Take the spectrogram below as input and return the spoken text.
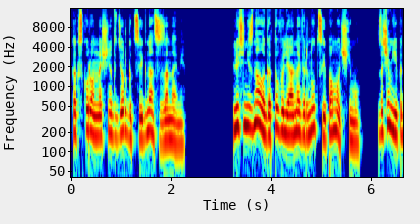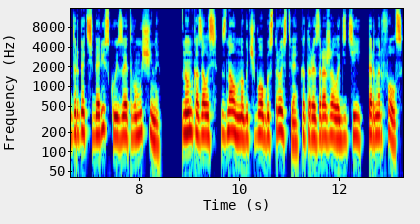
Как скоро он начнет дергаться и гнаться за нами. Люси не знала, готова ли она вернуться и помочь ему. Зачем ей подвергать себя риску из-за этого мужчины? Но он, казалось, знал много чего об устройстве, которое заражало детей Тернер Фоллс,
